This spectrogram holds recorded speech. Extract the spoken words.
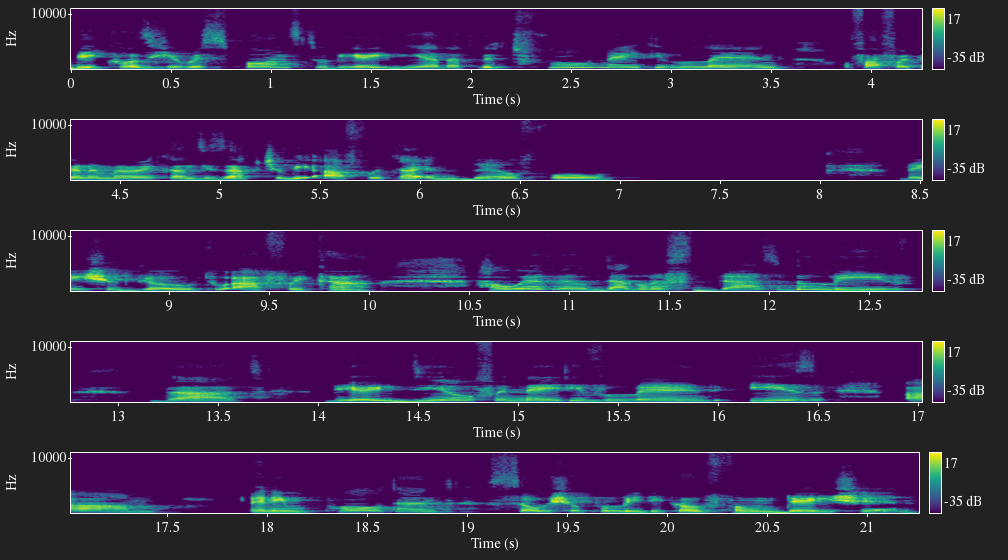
because he responds to the idea that the true native land of African Americans is actually Africa and therefore they should go to Africa. However, Douglass does believe that the idea of a native land is um, an important social political foundation.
